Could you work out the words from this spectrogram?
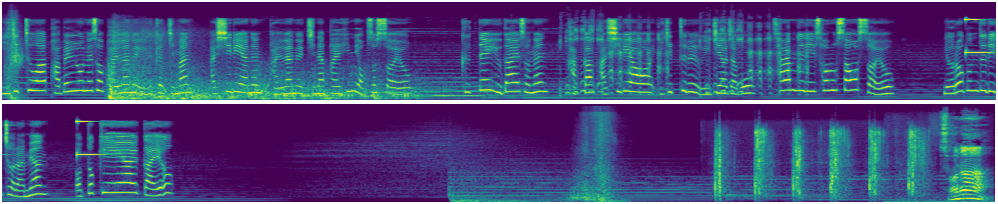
이집트와 바벨론에서 반란을 일으켰지만 아시리아는 반란을 진압할 힘이 없었어요. 그때 유다에서는 각각 아시리아와 이집트를 의지하자고 사람들이 서로 싸웠어요. 여러분들이 저라면 어떻게 해야 할까요? 전하,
